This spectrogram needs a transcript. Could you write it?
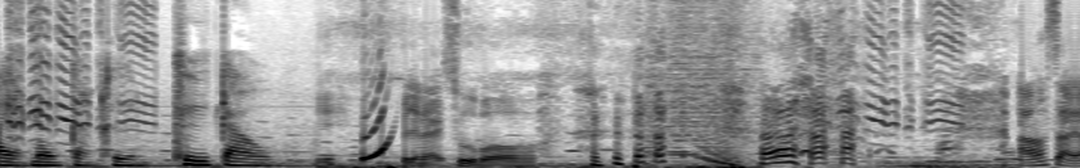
8โมงกลางคืน คือเก่า เป็นยังไงสู้บอ เอาใส่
